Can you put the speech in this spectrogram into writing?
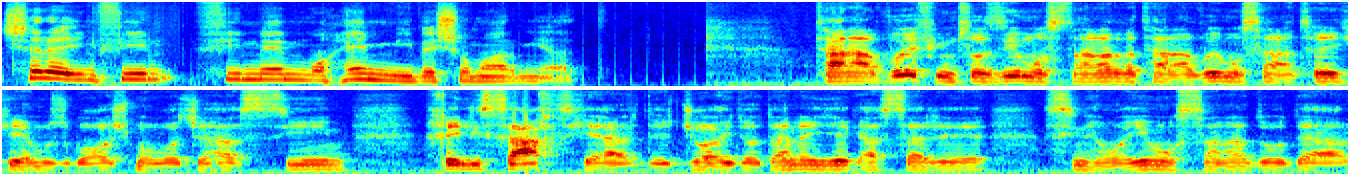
چرا این فیلم فیلم مهمی به شمار میاد؟ تنوع فیلمسازی مستند و تنوع مستندهایی که امروز باهاش مواجه هستیم خیلی سخت کرده. جای دادن یک اثر سینمایی مستند رو در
